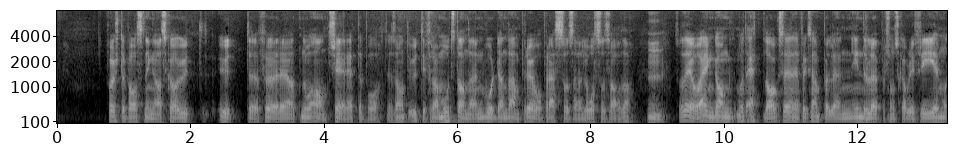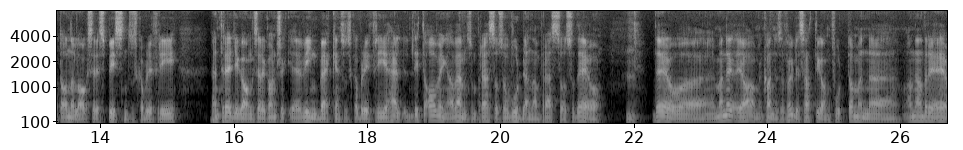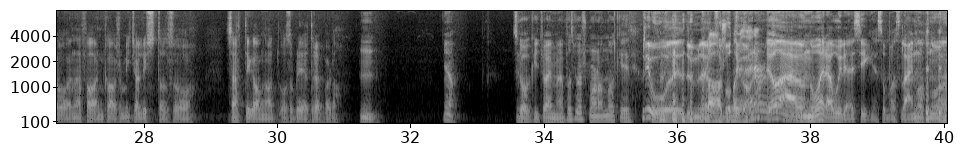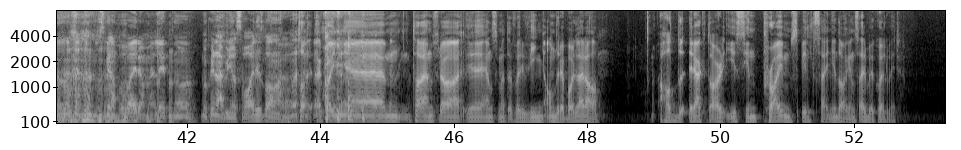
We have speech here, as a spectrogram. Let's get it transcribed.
Første pasninga skal ut, utføre at noe annet skjer etterpå. Det er? Ut ifra motstanderen, hvordan de prøver å presse oss eller låse oss av. da. Så det er jo en gang mot ett lag så er det f.eks. en indreløper som skal bli fri. Mot andre lag så er det spissen som skal bli fri. En tredje gang så er det kanskje eh, wingbacken som skal bli fri. Litt avhengig av hvem som presser oss, og hvordan de presser oss. Så det er jo, det er jo eh, Men det, ja, vi kan jo selvfølgelig sette i gang fort, da, men uh, André er jo en erfaren kar som ikke har lyst til å sette i gang, og så blir det trøbbel, da. Ja. Skal dere ikke være med på spørsmålene, dere? Jo, du det er jo så godt i gang. Ja, jeg, nå har jeg vært i siget såpass lenge at nå, nå skal jeg få være med litt. Nå, nå kan jeg begynne å svare i stedet. Jeg kan eh, ta en fra eh, en som heter for Vinn andreball her. da. Hadde Rekdal i sin prime spilt seg inn i dagens RBK-elver?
